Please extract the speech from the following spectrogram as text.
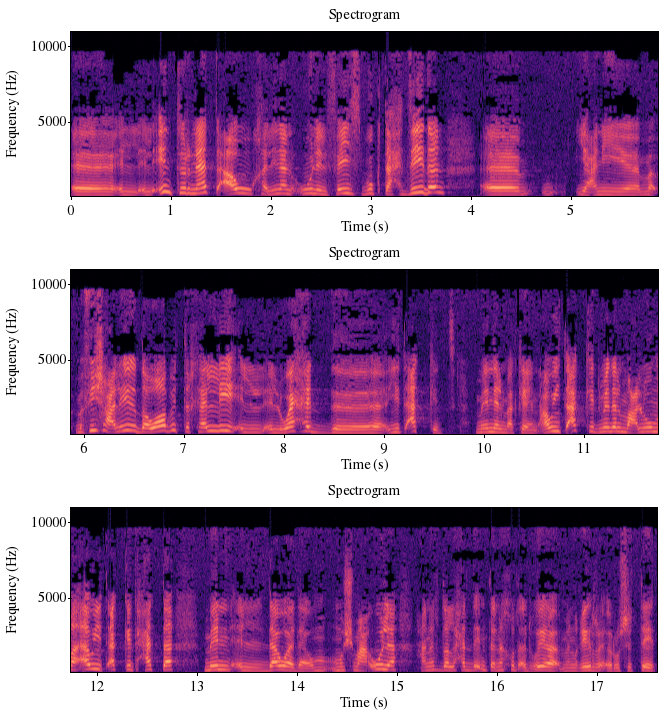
الإنترنت أو خلينا نقول الفيسبوك تحديدا يعني ما فيش عليه ضوابط تخلي الواحد يتأكد من المكان أو يتأكد من المعلومة أو يتأكد حتى من الدواء ده. مش معقولة هنفضل لحد إمتى ناخد أدوية من غير روشتات.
